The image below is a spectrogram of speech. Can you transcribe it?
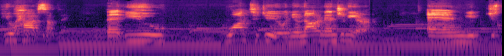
if you have something that you want to do, and you're not an engineer, and you just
